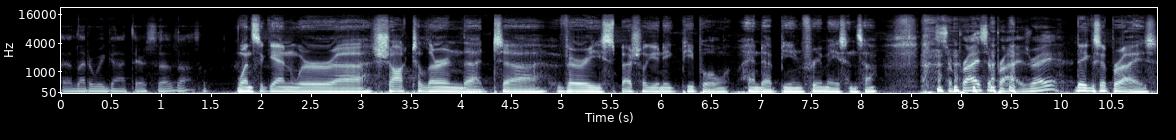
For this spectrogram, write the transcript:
uh, letter we got there. So that was awesome. Once again, we're uh, shocked to learn that uh, very special, unique people end up being Freemasons, huh? Surprise, surprise, right? Big surprise.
